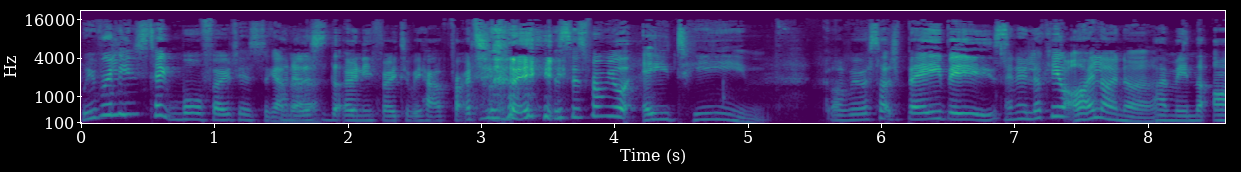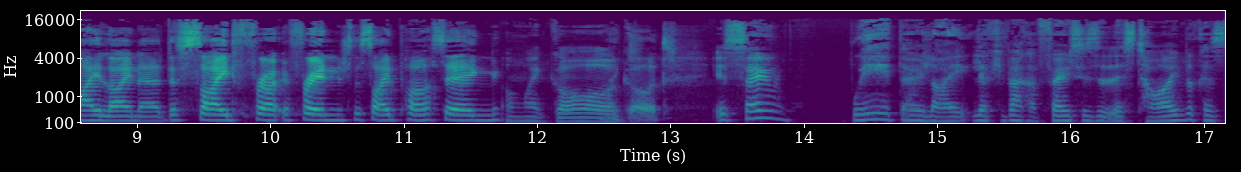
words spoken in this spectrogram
We really need to take more photos together. I know this is the only photo we have practically. this is from your 18th. God, we were such babies. I know. Look at your eyeliner. I mean, the eyeliner, the side fr- fringe, the side parting. Oh my god. Oh my god. It's so weird though, like looking back at photos at this time because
